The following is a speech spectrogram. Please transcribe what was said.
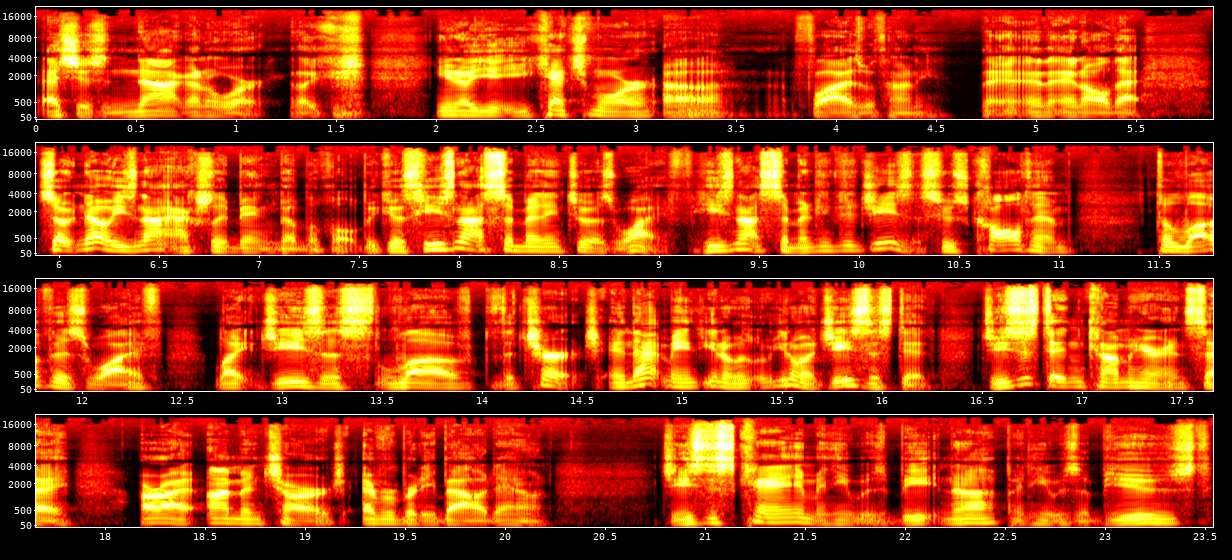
That's just not going to work. Like, you know, you, you catch more uh, flies with honey and, and all that. So no, he's not actually being biblical because he's not submitting to his wife. He's not submitting to Jesus, who's called him to love his wife like Jesus loved the church. And that means, you know, you know what Jesus did? Jesus didn't come here and say, "All right, I'm in charge. Everybody bow down." Jesus came and he was beaten up and he was abused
